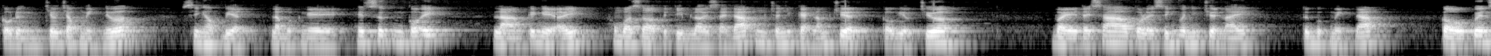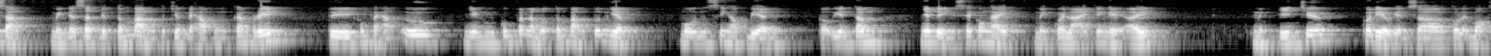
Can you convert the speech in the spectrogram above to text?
cậu đừng trêu chọc mình nữa. Sinh học biển là một nghề hết sức có ích. Làm cái nghề ấy không bao giờ phải tìm lời giải đáp cho những kẻ lắm chuyện, cậu hiểu chưa? Vậy tại sao cậu lại dính vào những chuyện này? Tôi bực mình đáp. Cậu quên rằng mình đã giật được tấm bằng của trường đại học Cambridge. Tuy không phải hạng ưu, nhưng cũng vẫn là một tấm bằng tốt nghiệp. Môn sinh học biển, cậu yên tâm, nhất định sẽ có ngày mình quay lại cái nghề ấy. Mình tin chứ, có điều hiện giờ cậu lại bỏ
